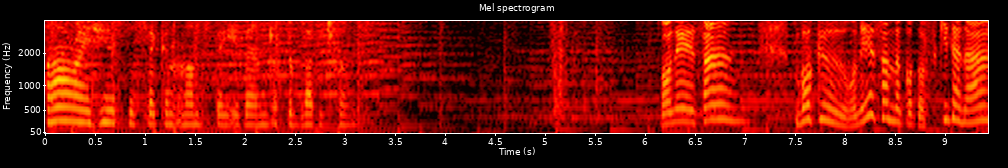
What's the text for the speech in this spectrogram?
Alright, here's the second non-stay event of the Bloody Twins. お姉さん。僕お姉さんのこと好きだな。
